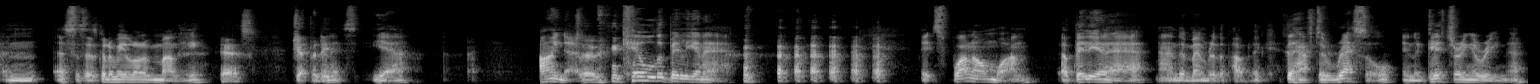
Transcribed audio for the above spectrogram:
and as I said, there's got to be a lot of money, Yes, Jeopardy. it's yeah. I know. So- Kill the billionaire. it's one on one. A billionaire and a member of the public. They have to wrestle in a glittering arena.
